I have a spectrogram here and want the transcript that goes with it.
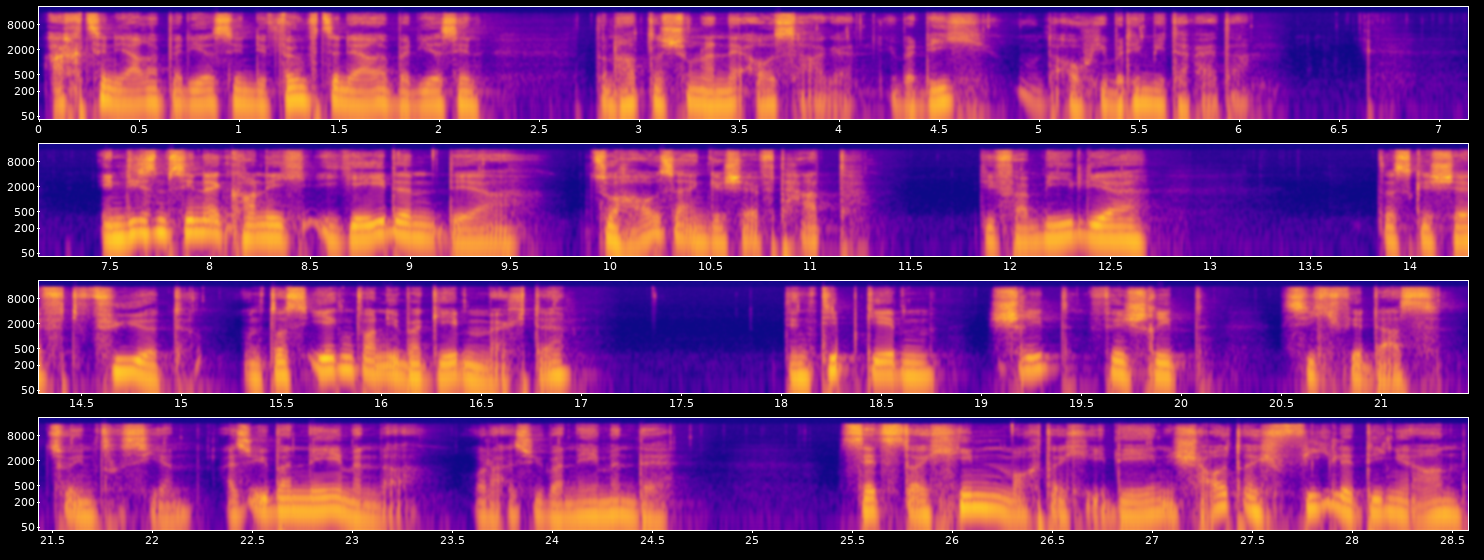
18 Jahre bei dir sind, die 15 Jahre bei dir sind, dann hat das schon eine Aussage über dich und auch über die Mitarbeiter. In diesem Sinne kann ich jedem, der zu Hause ein Geschäft hat, die Familie das Geschäft führt und das irgendwann übergeben möchte, den Tipp geben, Schritt für Schritt sich für das zu interessieren, als Übernehmender oder als Übernehmende. Setzt euch hin, macht euch Ideen, schaut euch viele Dinge an,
